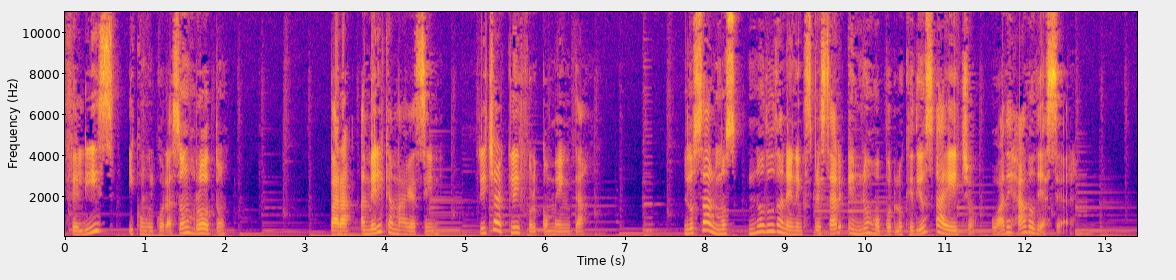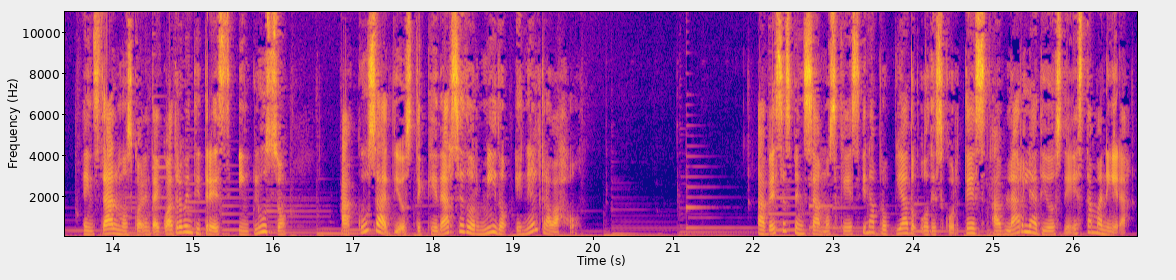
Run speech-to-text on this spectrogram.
feliz y con el corazón roto, para American Magazine, Richard Clifford comenta, Los salmos no dudan en expresar enojo por lo que Dios ha hecho o ha dejado de hacer. En Salmos 44-23 incluso acusa a Dios de quedarse dormido en el trabajo. A veces pensamos que es inapropiado o descortés hablarle a Dios de esta manera,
